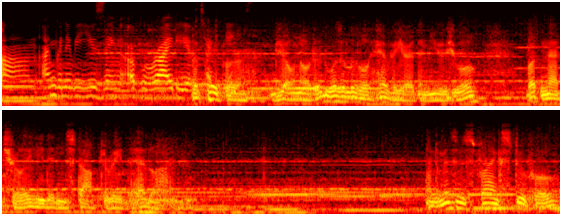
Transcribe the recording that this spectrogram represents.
um, I'm going to be using a variety of The paper, techniques. Joe noted, was a little heavier than usual, but naturally he didn't stop to read the headline. And Mrs. Frank Stufel,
